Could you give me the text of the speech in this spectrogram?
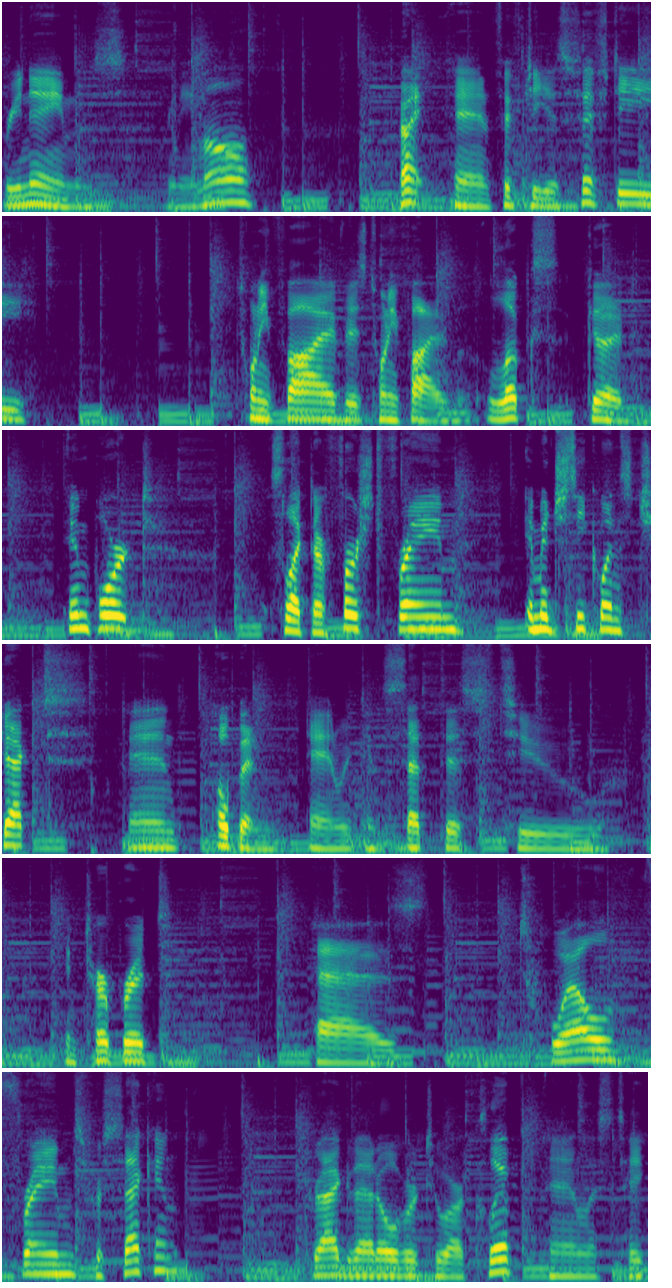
renames. Rename all. All right, and 50 is 50. 25 is 25. Looks good. Import. Select our first frame. Image sequence checked. And open. And we can set this to interpret as 12 frames per second. Drag that over to our clip and let's take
